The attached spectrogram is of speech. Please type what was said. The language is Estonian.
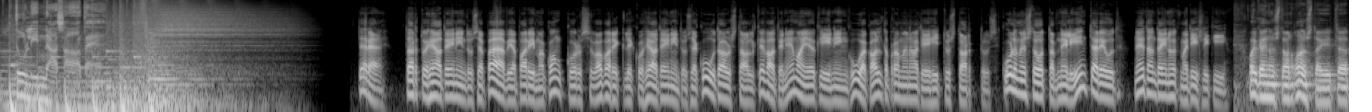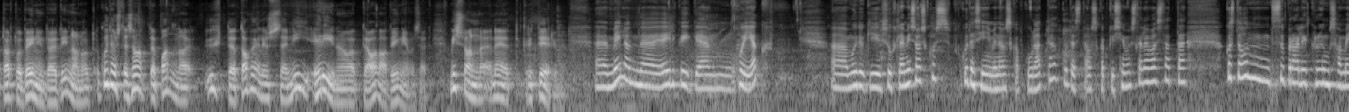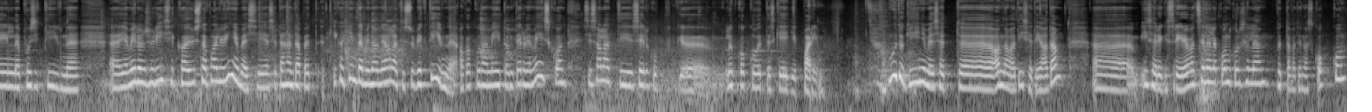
Tartu linnasaade. tere, Tartu heateeninduse päev ja parima konkurss vabariikliku heateeninduse kuu taustal Kevadine Emajõgi ning uue kaldapromenaadi ehitus Tartus. kuulamist ootab neli intervjuud, need on teinud Madis Ligi. Olga Ennuste on aastaid Tartu teenindajaid hinnanud, kuidas te saate panna ühte tabelisse nii erinevate alade inimesed, mis on need kriteeriumid? meil on eelkõige hoiak, muidugi suhtlemisoskus, kuidas inimene oskab kuulata, kuidas ta oskab küsimustele vastata, kas ta on sõbralik, rõõmsameelne, positiivne? Ja meil on žüriis ikka üsna palju inimesi ja see tähendab, et iga hindamine on ju alati subjektiivne, aga kuna meid on terve meeskond, siis alati selgub lõppkokkuvõttes keegi parim muidugi inimesed annavad ise teada, ise registreerivad sellele konkursile, võtavad ennast kokku,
